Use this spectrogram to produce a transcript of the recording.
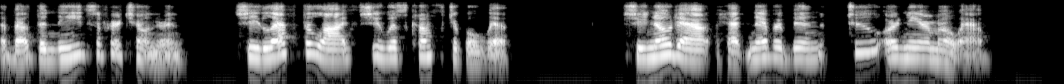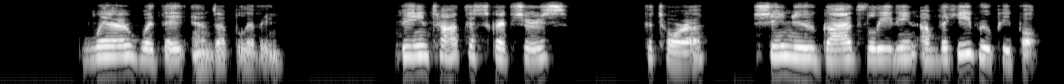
about the needs of her children, she left the life she was comfortable with. She no doubt had never been to or near Moab. Where would they end up living? Being taught the scriptures, the Torah, she knew God's leading of the Hebrew people.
